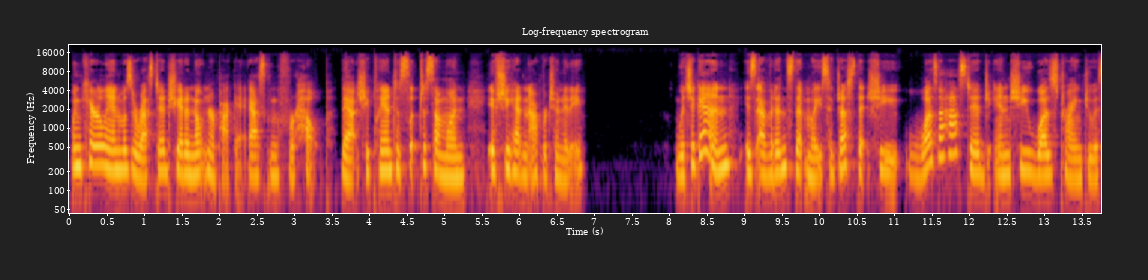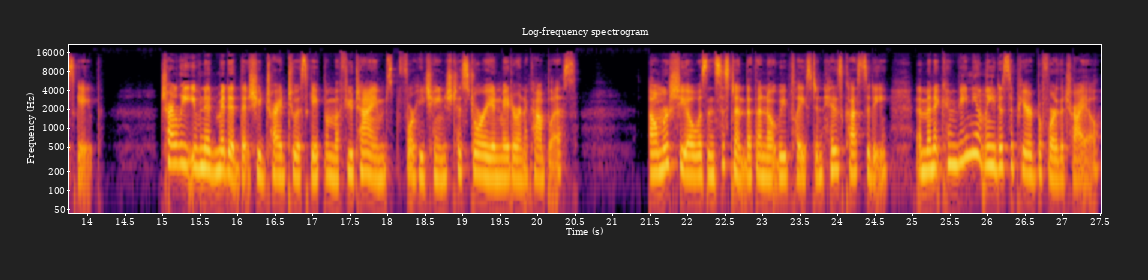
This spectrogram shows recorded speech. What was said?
When Caril Ann was arrested, she had a note in her pocket asking for help that she planned to slip to someone if she had an opportunity. Which again is evidence that might suggest that she was a hostage and she was trying to escape. Charlie even admitted that she'd tried to escape him a few times before he changed his story and made her an accomplice. Elmer Scheel was insistent that the note be placed in his custody, and then it conveniently disappeared before the trial.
